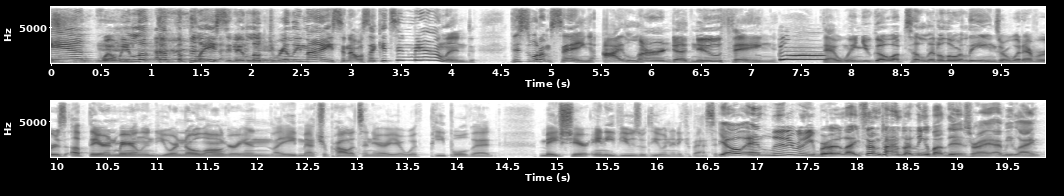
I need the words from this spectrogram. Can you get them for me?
beforehand? Well, we looked up the place and it looked really nice, and I was like, "It's in Maryland." This is what I'm saying. I learned a new thing that when you go up to Little Orleans or whatever is up there in Maryland, you are no longer in a metropolitan area with people that may share any views with you in any capacity. Yo, and literally, bro, like sometimes I think about this, right? I be like,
